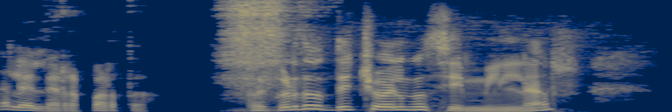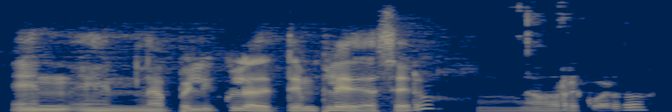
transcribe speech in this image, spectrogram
Dale el de reparto. Recuerdo, de hecho, algo similar en, en la película de Temple de Acero. No recuerdo.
